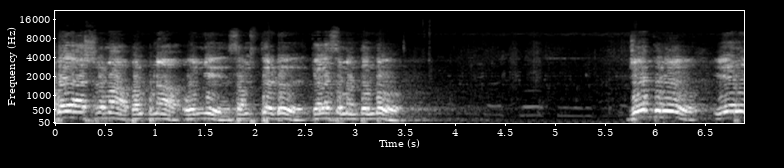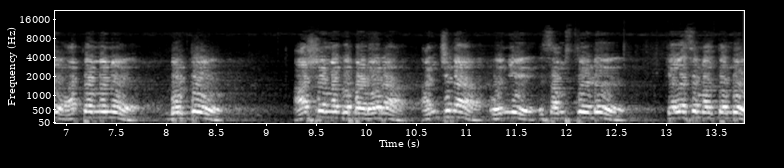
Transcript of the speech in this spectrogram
ಅಭಯಾಶ್ರಮ ಪಲ್ಪನ ಒಂಜಿ ಸಂಸ್ಥೆಡು ಕೆಲಸ ಮಂತಂದು ಜೋಕುಲು ಏರು ಅಪ್ಪಮ್ಮನ ಬುರ್ದು ಆಶ್ರಮಕ್ಕೆ ಬಡವರ ಅಂಚಿನ ಒಂಜಿ ಸಂಸ್ಥೆಡು ಕೆಲಸ ಮಲ್ತಂದು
